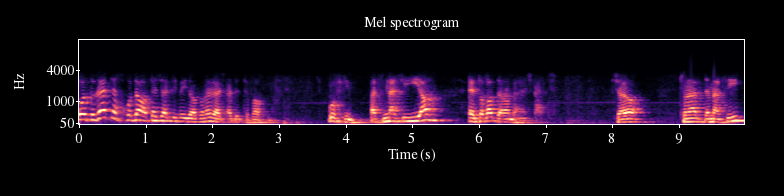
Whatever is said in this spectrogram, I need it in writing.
قدرت خدا تجلی پیدا کنه رجعت اتفاق میفته گفتیم پس مسیحیان اعتقاد دارن به رجعت. چرا؟ چون حضرت مسیح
